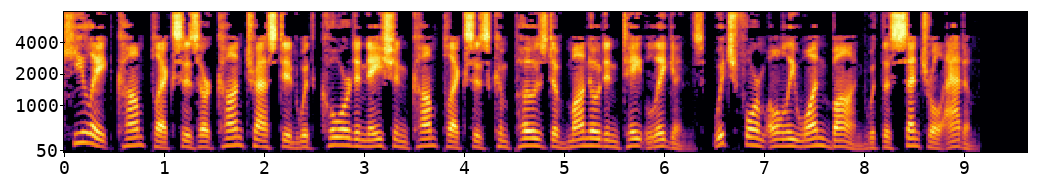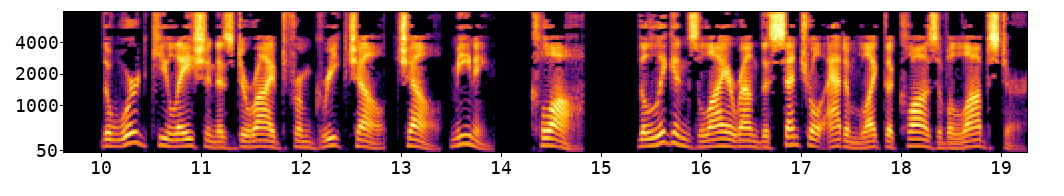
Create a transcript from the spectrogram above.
Chelate complexes are contrasted with coordination complexes composed of monodentate ligands, which form only one bond with the central atom. The word chelation is derived from Greek chel, chel, meaning claw. The ligands lie around the central atom like the claws of a lobster.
